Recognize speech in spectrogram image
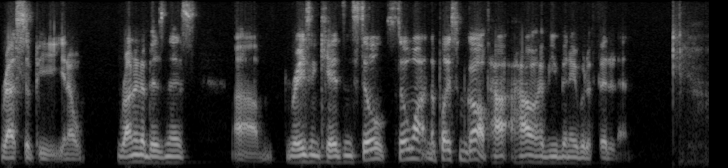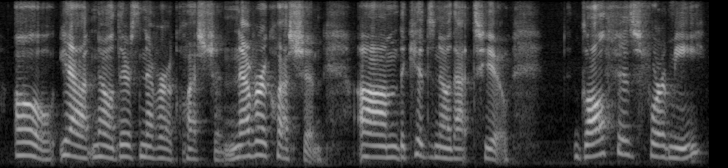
recipe? You know running a business um, raising kids and still still wanting to play some golf. How, how have you been able to fit it in? Oh yeah. No there's never a question. Never a question. Um, the kids know that too golf is for me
